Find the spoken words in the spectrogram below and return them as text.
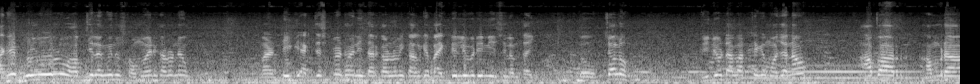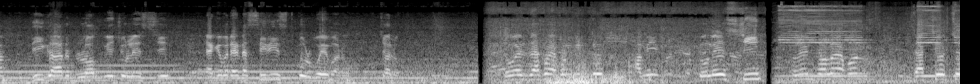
আগে বলব বলব ভাবছিলাম, কিন্তু সময়ের কারণে মানে ঠিক অ্যাডজাস্টমেন্ট হয়নি, তার কারণ আমি কালকে বাইক ডেলিভারি নিয়েছিলাম তাই। তো চলো ভিডিওটা আবার থেকে মজা নাও। আবার আমরা দীঘার ব্লগ নিয়ে চলে এসেছি। একেবারে একটা সিরিজ করব এবারও। চলো। তো দেখো, এখন কিন্তু আমি চলে এসেছি। চলো এখন যাচ্ছি হচ্ছে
